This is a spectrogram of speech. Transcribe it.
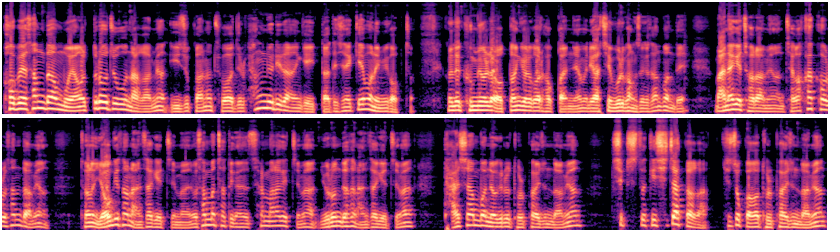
컵의 상단 모양을 뚫어주고 나가면 이 주가는 좋아질 확률이라는 게 있다. 대신에 깨면 의미가 없죠. 그런데 금요일 날 어떤 결과를 갖고 왔냐면 이 아침에 우리 방송에서 한 건데 만약에 저라면 제가 카카오를 산다면 저는 여기서는 안 사겠지만 요 3번 차트 경우는 살만하겠지만 요런 데서는 안 사겠지만 다시 한번 여기를 돌파해 준다면 식- 특히 시작가가 시초가가 돌파해 준다면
